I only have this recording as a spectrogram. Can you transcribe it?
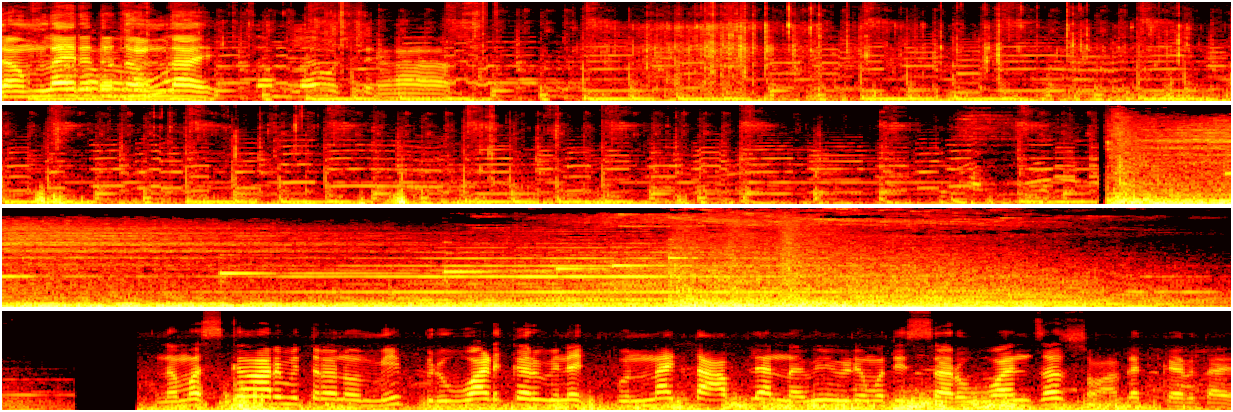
दमलाय रे तो दमलाय. नमस्कार मित्रांनो मी पिरवाडकर विनायक. पुन्हा एकदा आपल्या नवीन व्हिडिओमध्ये सर्वांचं स्वागत करत आहे.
